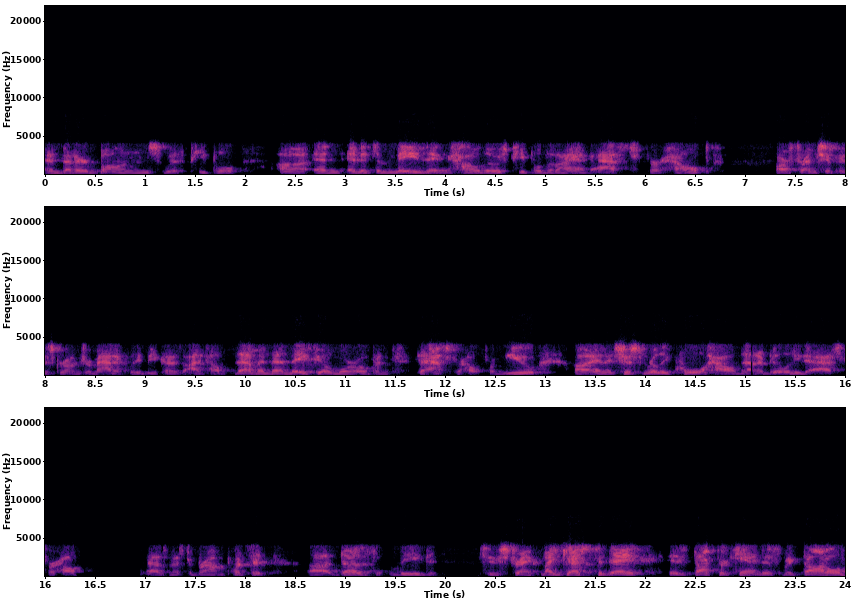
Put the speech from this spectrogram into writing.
and better bonds with people. Uh, and and it's amazing how those people that I have asked for help, our friendship has grown dramatically because I've helped them, and then they feel more open to ask for help from you. Uh, and it's just really cool how that ability to ask for help, as Mr. Brown puts it, uh, does lead to strength. My guest today is Dr. Candice McDonald.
